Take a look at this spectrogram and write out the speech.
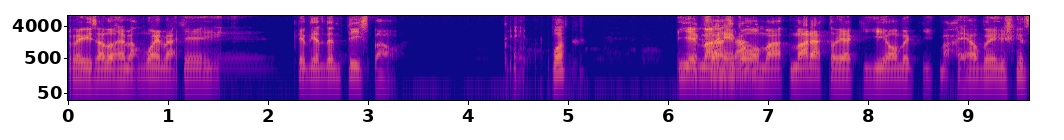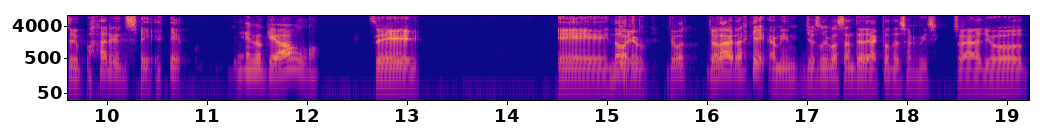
revisándose las muelas que, que ni el dentista. Y el man así como, "Ma- Mara, estoy aquí, hombre, aquí, vaya, hombre, sepárense. es lo que vamos. Sí. Eh, no, yo, yo, yo la verdad es que a mí, yo soy bastante de actos de servicio. O sea, yo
